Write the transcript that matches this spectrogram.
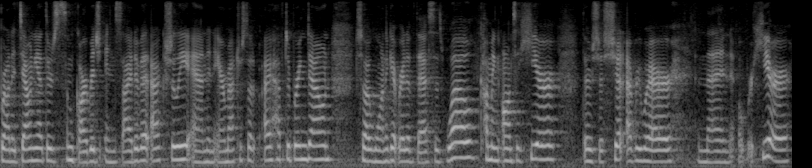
brought it down yet. There's some garbage inside of it actually and an air mattress that I have to bring down. So I want to get rid of this as well. Coming onto here, there's just shit everywhere. And then over here,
